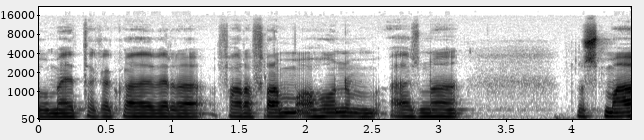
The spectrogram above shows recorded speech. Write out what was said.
og meðtaka hvað er verið að fara fram á honum. Að svona, svona smá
